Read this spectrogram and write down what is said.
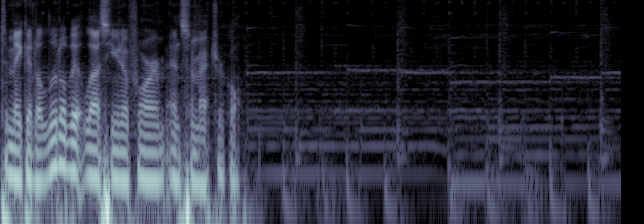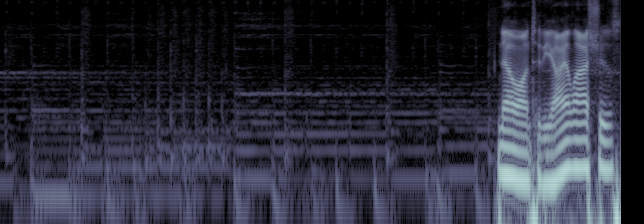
to make it a little bit less uniform and symmetrical. Now onto the eyelashes.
